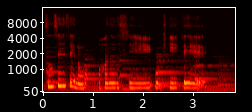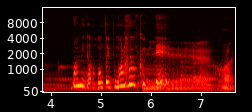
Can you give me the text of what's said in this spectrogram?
その先生のお話を聞いて涙が本当に止まらなくって。えーはい。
